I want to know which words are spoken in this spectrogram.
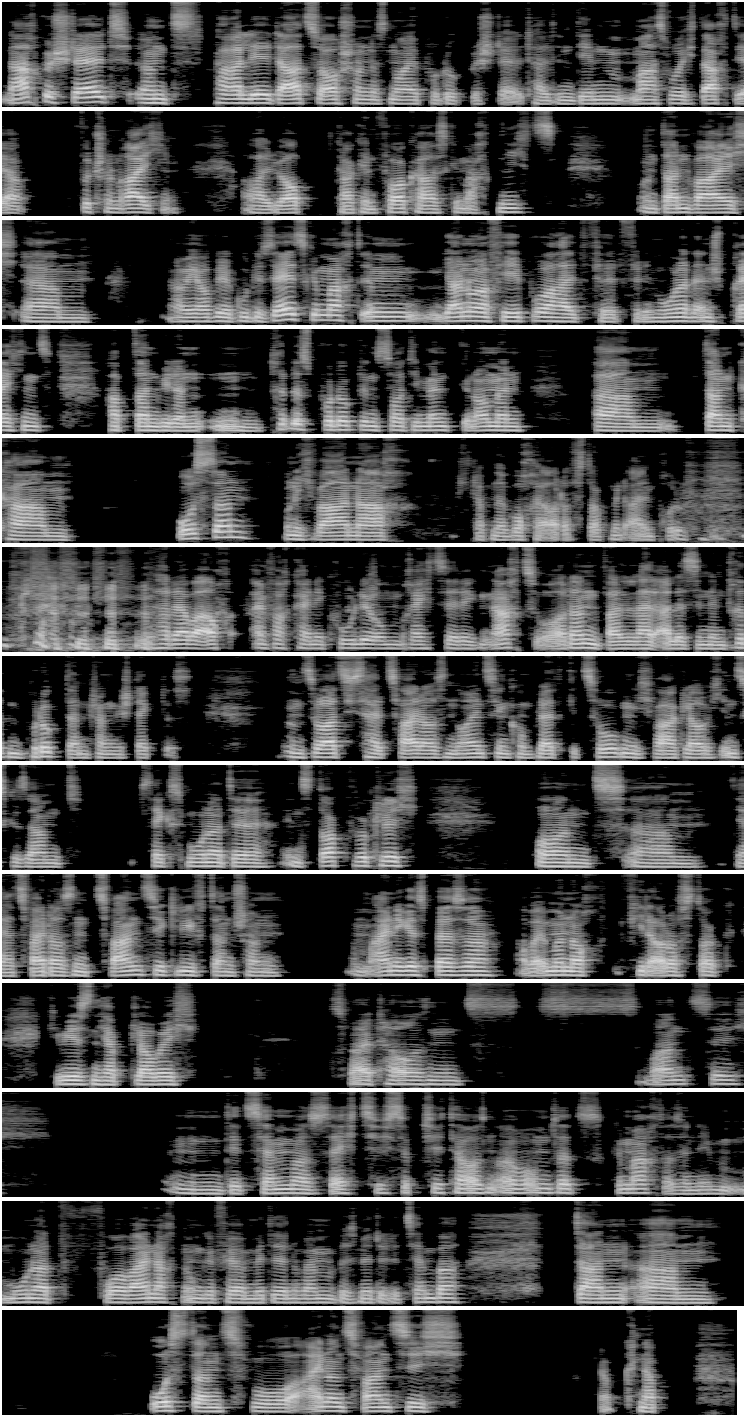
nachbestellt und parallel dazu auch schon das neue Produkt bestellt. Halt in dem Maß, wo ich dachte, ja, wird schon reichen. Aber halt überhaupt gar keinen Forecast gemacht, nichts. Und dann war ich, ähm, habe ich auch wieder gute Sales gemacht im Januar, Februar, halt für, für den Monat entsprechend. Habe dann wieder ein, ein, drittes Produkt ins Sortiment genommen. Ähm, dann kam Ostern und ich war nach ich glaube, eine Woche out of stock mit allen Produkten. hatte aber auch einfach keine Kohle, um rechtzeitig nachzuordern, weil halt alles in dem dritten Produkt dann schon gesteckt ist. Und so hat sich halt 2019 komplett gezogen. Ich war, glaube ich, insgesamt sechs Monate in Stock wirklich. Und ähm, ja, 2020 lief dann schon um einiges besser, aber immer noch viel out of stock gewesen. Ich habe, glaube ich, 2020 im Dezember 60, 70.000 Euro Umsatz gemacht, also in dem Monat vor Weihnachten ungefähr Mitte November bis Mitte Dezember. Dann ähm, Ostern 2021, ich glaube knapp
